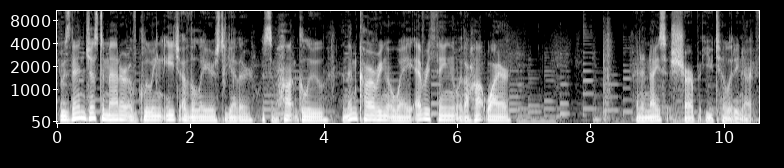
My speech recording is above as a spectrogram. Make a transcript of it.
It was then just a matter of gluing each of the layers together with some hot glue and then carving away everything with a hot wire and a nice sharp utility knife.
